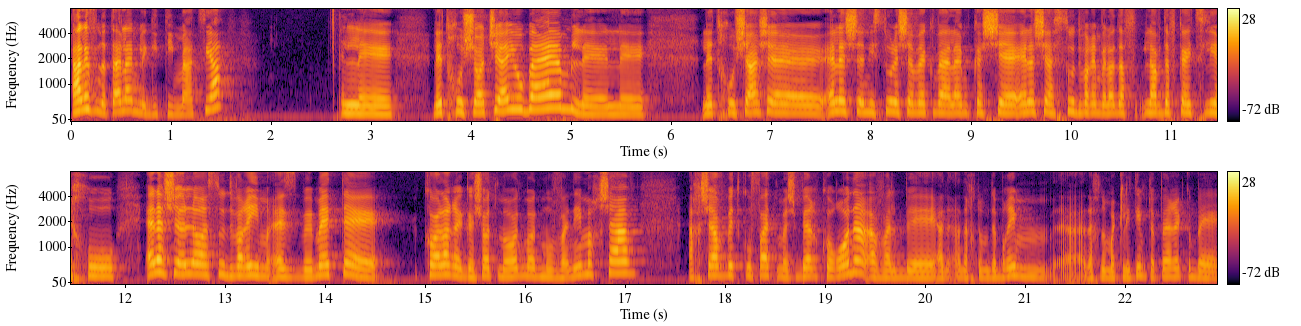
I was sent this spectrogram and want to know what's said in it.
א', נתן להם לגיטימציה לתחושות שהיו בהם, ל... לתחושה שאלה שניסו לשווק והיה להם קשה, אלה שעשו דברים ולאו דו, דווקא הצליחו, אלה שלא עשו דברים, אז באמת אה, כל הרגשות מאוד מאוד מובנים עכשיו. עכשיו בתקופת משבר קורונה, אבל ב, אנחנו מדברים, אנחנו מקליטים את הפרק ב,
